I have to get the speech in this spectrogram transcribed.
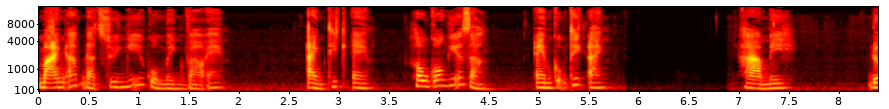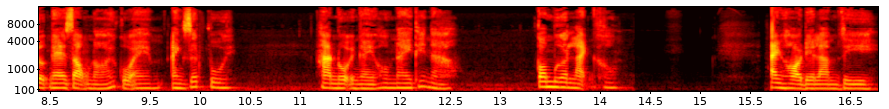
mà anh áp đặt suy nghĩ của mình vào em. Anh thích em, không có nghĩa rằng em cũng thích anh. Hà My, được nghe giọng nói của em, anh rất vui. Hà Nội ngày hôm nay thế nào? Có mưa lạnh không? Anh hỏi để làm gì?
